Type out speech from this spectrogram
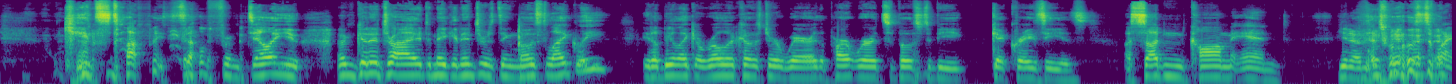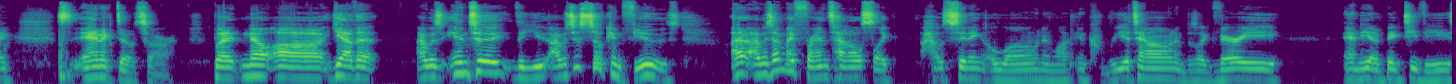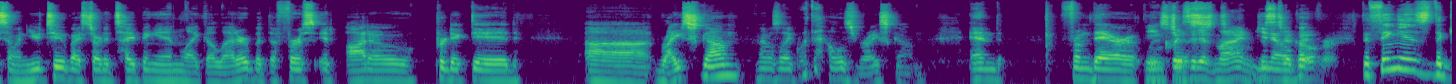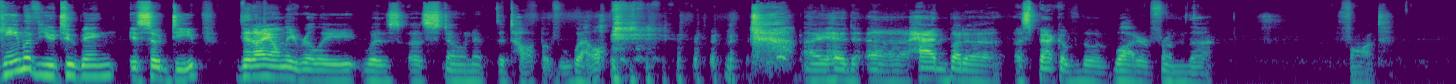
I can't stop myself from telling you. I'm gonna try to make it interesting. Most likely, it'll be like a roller coaster where the part where it's supposed to be get crazy is a sudden calm end. You know, that's what most of my anecdotes are. But no, uh, yeah, the I was into the I was just so confused. I, I was at my friend's house, like house sitting alone in in Koreatown. It was like very, and he had a big TV. So on YouTube, I started typing in like a letter, but the first it auto predicted uh, RiceGum, and I was like, "What the hell is RiceGum?" And from there, it The was inquisitive just, mind you know, took over. the thing is, the game of YouTubing is so deep that I only really was a stone at the top of the well. I had uh, had but a, a speck of the water from the font,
